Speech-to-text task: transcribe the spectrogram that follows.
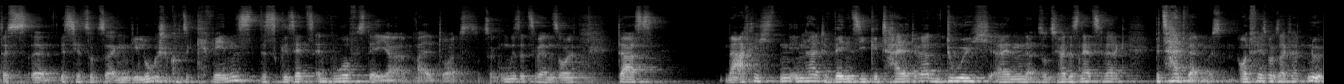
das äh, ist jetzt sozusagen die logische Konsequenz des Gesetzentwurfs, der ja bald dort sozusagen umgesetzt werden soll, dass Nachrichteninhalte, wenn sie geteilt werden durch ein soziales Netzwerk, bezahlt werden müssen. Und Facebook sagt halt, nö,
